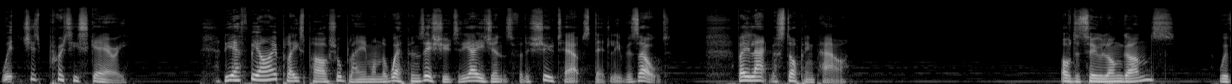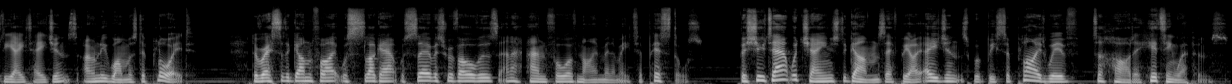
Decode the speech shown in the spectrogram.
which is pretty scary. The FBI placed partial blame on the weapons issued to the agents for the shootout's deadly result. They lacked the stopping power. Of the two long guns, with the eight agents, only one was deployed. The rest of the gunfight was slug out with service revolvers and a handful of 9mm pistols. The shootout would change the guns FBI agents would be supplied with to harder hitting weapons.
